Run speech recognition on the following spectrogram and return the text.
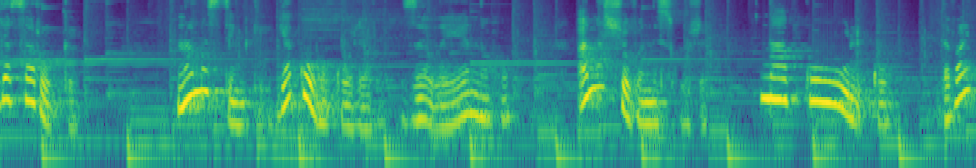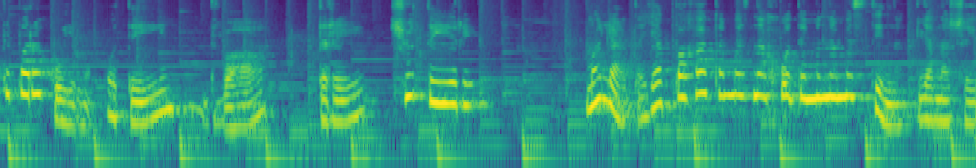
для сороки. Намистинки якого кольору? Зеленого. А на що вони схожі? На кульку. Давайте порахуємо. Один, два, три, чотири. Малята, як багато ми знаходимо намистинок для нашої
